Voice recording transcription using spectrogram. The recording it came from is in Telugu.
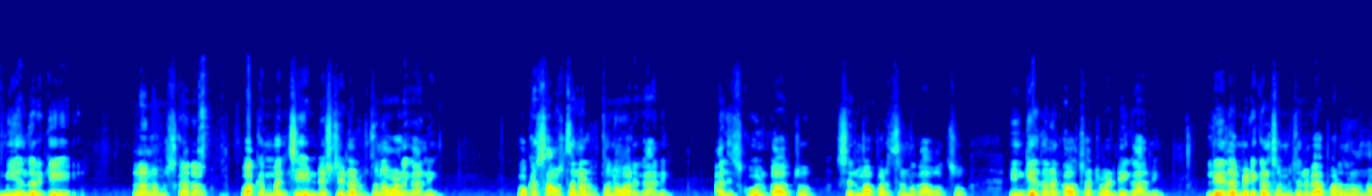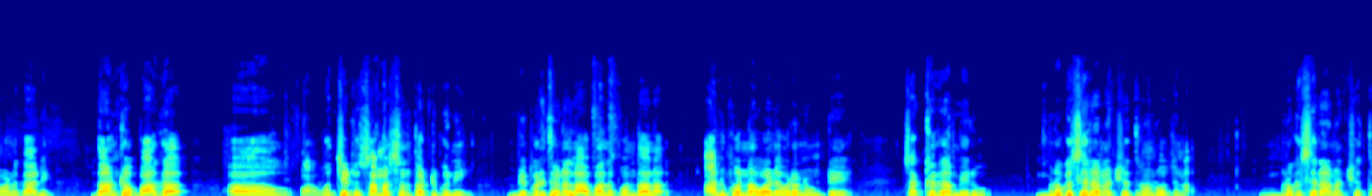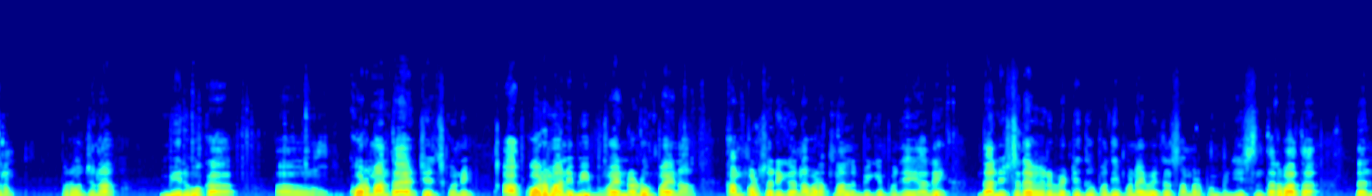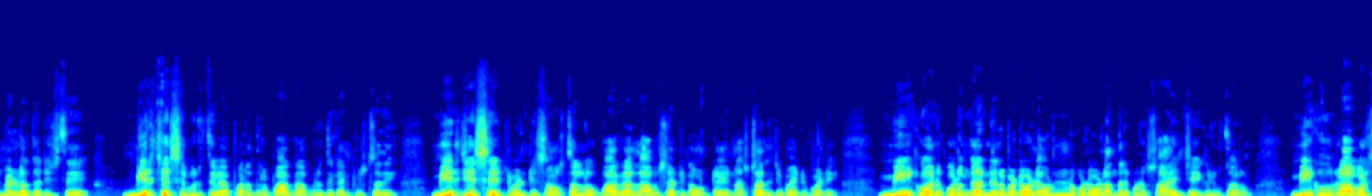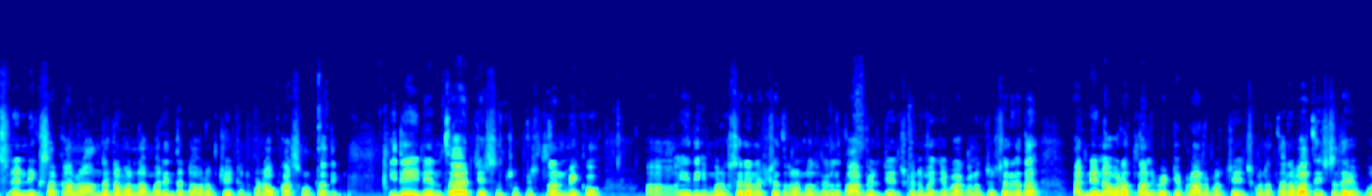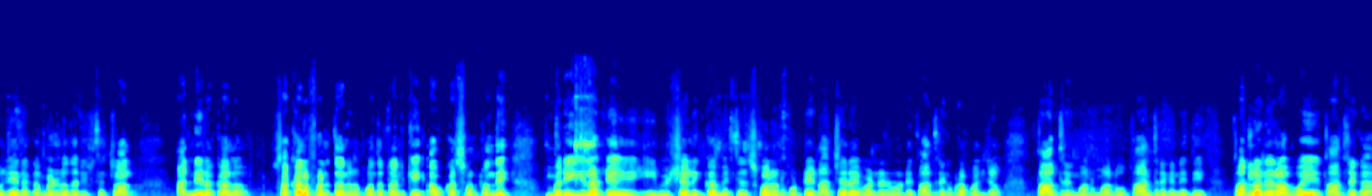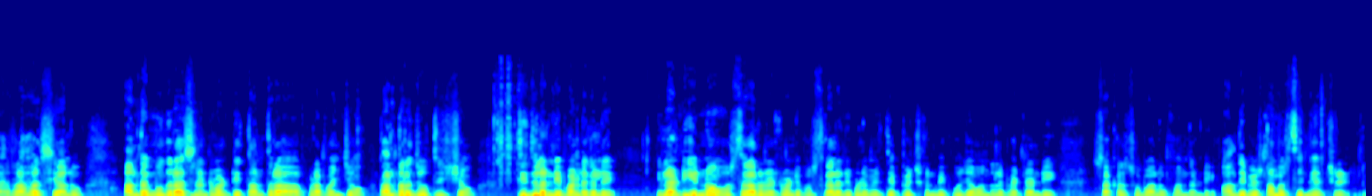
మీ అందరికీ నా నమస్కారాలు. ఒక మంచి ఇండస్ట్రీ నడుపుతున్న వాళ్ళు కానీ ఒక సంస్థ నడుపుతున్న వారు కానీ అది స్కూల్ కావచ్చు సినిమా పరిశ్రమ కావచ్చు ఇంకేదైనా కావచ్చు అటువంటివి కానీ లేదా మెడికల్ సంబంధించిన వ్యాపారాలు ఉన్నవాళ్ళు కానీ దాంట్లో బాగా వచ్చేట వచ్చే సమస్యలు తట్టుకుని విపరీతమైన లాభాలు పొందాలా అనుకున్న వాళ్ళు ఎవరైనా ఉంటే చక్కగా మీరు మృగశిర నక్షత్రం రోజున మృగశిర నక్షత్రం రోజున మీరు ఒక కూరమాను తయారు చేసుకొని ఆ కూరమాని వీపు పైన నడుము పైన కంపల్సరీగా నవరత్నాలను బిగింపజేయాలి దాన్ని ఇష్టదైవంగా పెట్టి ధూపదీప నైవేద్యాలు సమర్పింపు చేసిన తర్వాత దాన్ని మెళ్ళ ధరిస్తే మీరు చేసే వృత్తి వ్యాపారాలు బాగా అభివృద్ధి కనిపిస్తుంది. మీరు చేసేటువంటి సంస్థల్లో బాగా లాభసాటిగా ఉంటాయి నష్టాల నుంచి బయటపడి మీకు అనుకూలంగా నిలబడ్డ వాళ్ళు ఎవరున్నా కూడా వాళ్ళందరూ కూడా సహాయం చేయగలుగుతారు. మీకు రావాల్సిన ఎన్నిక సకాలంలో అందటం వల్ల మరింత డెవలప్ చేయడానికి కూడా అవకాశం ఉంటుంది. ఇది నేను తయారు చేసి చూపిస్తున్నాను మీకు. ఇది మృగశిర నక్షత్రం రోజు నెల తాబేలు చేయించుకుని మధ్య భాగంలో చూశారు కదా? అన్ని నవరత్నాలు పెట్టి ప్రాణపూజ చేయించుకున్న తర్వాత ఇష్టదైవ పూజ అయినాక మెళ్ళో ధరిస్తే చాలు. అన్ని రకాల సకల ఫలితాలను పొందడానికి అవకాశం ఉంటుంది. మరి ఇలాంటి ఈ విషయాలు ఇంకా మీరు తెలుసుకోవాలనుకుంటే నాచరాయబడినటువంటి తాంత్రిక ప్రపంచం తాంత్రిక మర్మాలు తాంత్రిక నిధి త్వరలోనే రాబోయే తాంత్రిక రహస్యాలు అంతకుముందు రాసినటువంటి తంత్ర ప్రపంచం తంత్ర జ్యోతిష్యం తిథులన్నీ పండగలే. ఇలాంటి ఎన్నో పుస్తకాలు ఉన్నటువంటి పుస్తకాలన్నీ కూడా మీరు తెప్పించుకుని మీ పూజా మందులో పెట్టండి. సకల శుభాలు పొందండి. All the best. నమస్తే. మీ అక్షరెడ్డి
